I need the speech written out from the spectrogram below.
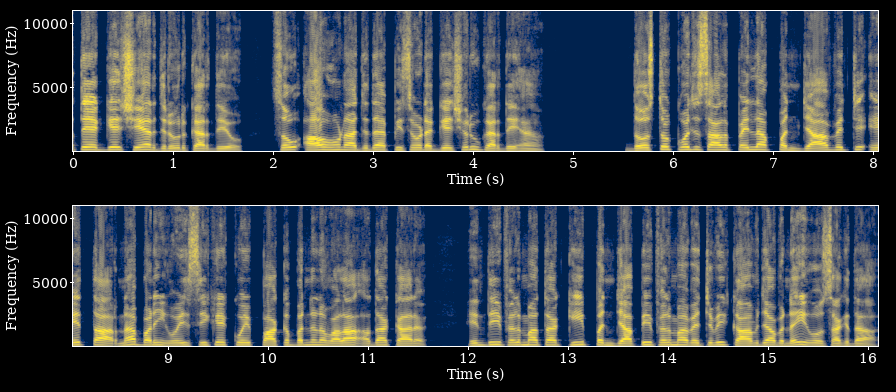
ਅਤੇ ਅੱਗੇ ਸ਼ੇਅਰ ਜ਼ਰੂਰ ਕਰ ਦਿਓ। ਸੋ ਆਓ ਹੁਣ ਅੱਜ ਦਾ ਐਪੀਸੋਡ ਅੱਗੇ ਸ਼ੁਰੂ ਕਰਦੇ ਹਾਂ। ਦੋਸਤੋ, ਕੁਝ ਸਾਲ ਪਹਿਲਾਂ ਪੰਜਾਬ ਵਿੱਚ ਇਹ ਧਾਰਨਾ ਬਣੀ ਹੋਈ ਸੀ ਕਿ ਕੋਈ ਪੱਕ ਬੰਨਣ ਵਾਲਾ ਅਦਾਕਾਰ ਹਿੰਦੀ ਫਿਲਮਾਂ ਤਾਂ ਕੀ ਪੰਜਾਬੀ ਫਿਲਮਾਂ ਵਿੱਚ ਵੀ ਕਾਮਯਾਬ ਨਹੀਂ ਹੋ ਸਕਦਾ,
